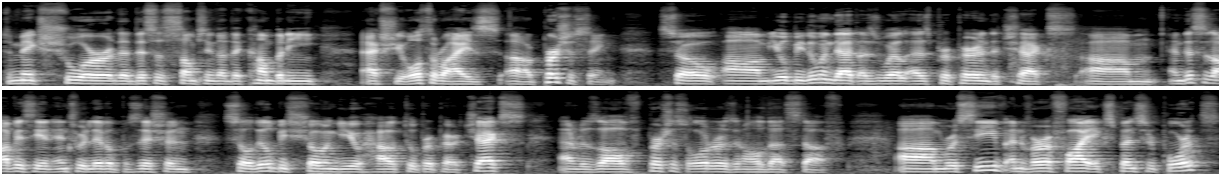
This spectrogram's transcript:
to make sure that this is something that the company actually authorized uh, purchasing. So um, you'll be doing that as well as preparing the checks. Um, and this is obviously an entry level position. So they'll be showing you how to prepare checks and resolve purchase orders and all that stuff. Um, receive and verify expense reports.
